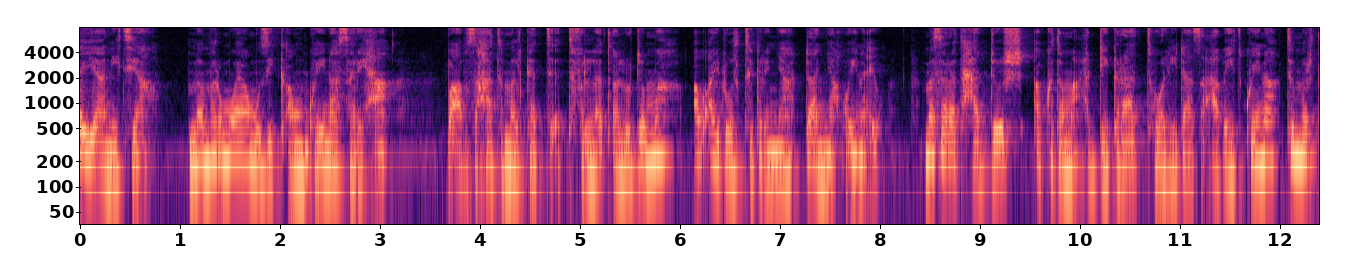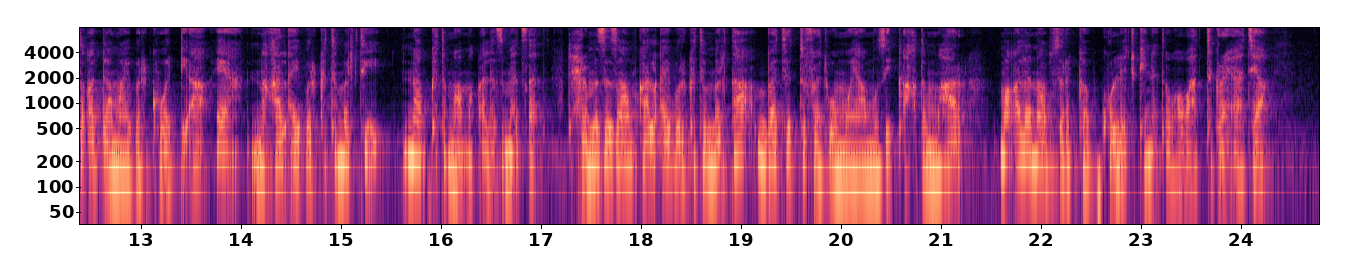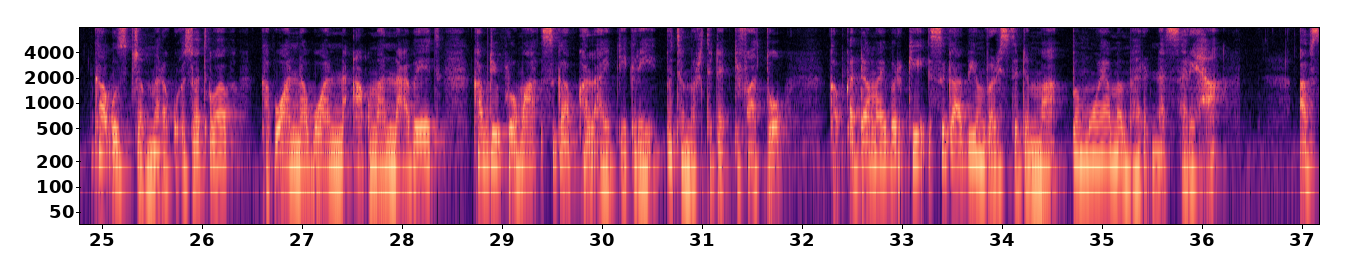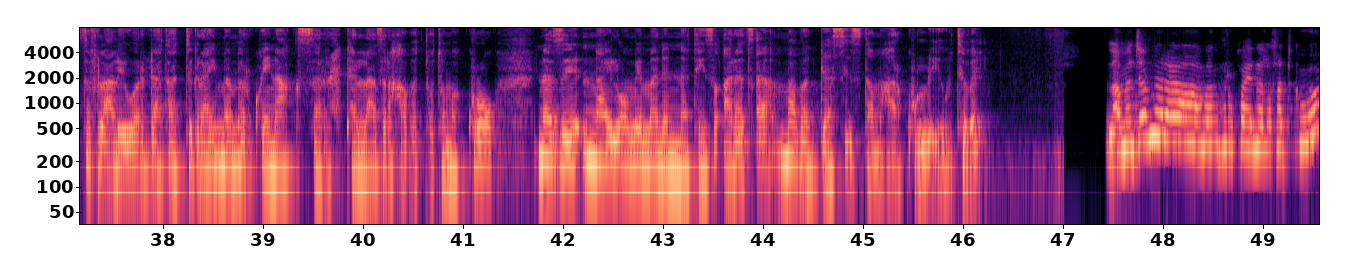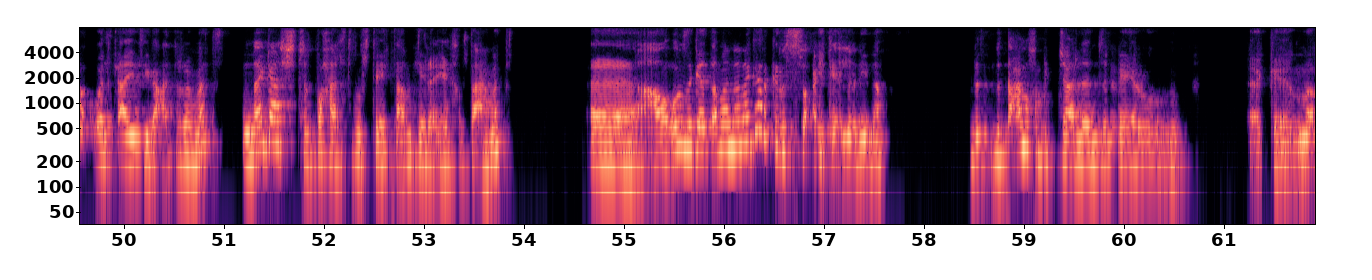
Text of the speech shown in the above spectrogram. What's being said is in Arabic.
ከያኒት እያ መምህር ሞያ ሙዚቃውን ኮይና ሰሪሓ ብኣብዝሓ ተመልከቲ እትፍለጠሉ ድማ ኣብ ኣይዶል ትግርኛ ዳኛ ኮይና እዩ መሰረት ሓድሽ ኣብ ከተማ ዓዲግራት ተወሊዳ ዝዓበየት ኮይና ትምህርቲ ቀዳማይ ብርኪ ወዲኣ እያ ንካልኣይ ብርኪ ትምህርቲ ናብ ከተማ መቐለ ዝመፀት ድሕሪ ምዝዛም ካልኣይ ብርኪ ትምህርታ በቲ እትፈትዎ ሞያ ሙዚቃ ክትምሃር መቐለ ናብ ዝርከብ ኮሌጅ ኪነ ጥበባት ትግራያት እያ ካብኡ ዝጀመረ ጉዕዞ ጥበብ ካብ እዋን ናብ እዋን ንዓቕማን ካብ ዲፕሎማ ስጋብ ካልኣይ ዲግሪ ብትምህርቲ ደጊፋቶ ካብ ቀዳማይ ብርኪ ስጋብ ዩኒቨርሲቲ ድማ ብሞያ መምህርነት ሰሪሓ ኣብ ዝተፈላለዩ ወረዳታት ትግራይ መምህር ኮይና ክሰርሕ ከላ ዝረኸበቶ ተመክሮ ነዚ ናይ ሎሚ መንነተይ ዝቐረፀ መበገሲ ዝተምሃርኩሉ እዩ ትብል ናብ መጀመርያ መምህር ኮይነ ዝኸድክዎ ወልቃይት እዩ ዓድረመት ነጋሽ ትበሃል ትምህርት ቤት ኣምሂረ እየ ክልተ ዓመት أعوذ آه، كانت أمانا نقر كر الصعي كإلنا بتعمل خب تشالنج نير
